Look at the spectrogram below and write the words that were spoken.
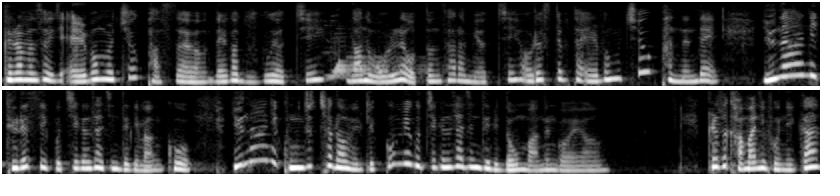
그러면서 이제 앨범을 쭉 봤어요. 내가 누구였지? 나는 원래 어떤 사람이었지? 어렸을 때부터 앨범을 쭉 봤는데, 유난히 드레스 입고 찍은 사진들이 많고, 유난히 공주처럼 이렇게 꾸미고 찍은 사진들이 너무 많은 거예요. 그래서 가만히 보니까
